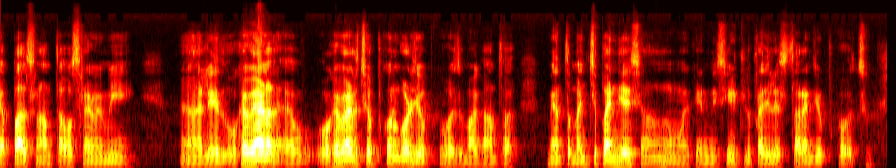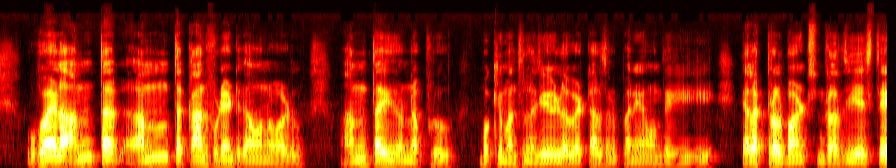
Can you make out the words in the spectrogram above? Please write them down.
చెప్పాల్సినంత అవసరం ఏమీ లేదు. ఒకవేళ ఒకవేళ చెప్పుకొని కూడా చెప్పుకోవచ్చు. మాకు అంత మేము అంత మంచి పని చేసాం మాకు ఎన్ని సీట్లు ప్రజలు ఇస్తారని చెప్పుకోవచ్చు. ఒకవేళ అంత అంత కాన్ఫిడెంట్గా ఉన్నవాడు అంత ఇది ఉన్నప్పుడు ముఖ్యమంత్రులను జైల్లో పెట్టాల్సిన పనే ఉంది. ఈ ఎలక్ట్రల్ బాండ్స్ని రద్దు చేస్తే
